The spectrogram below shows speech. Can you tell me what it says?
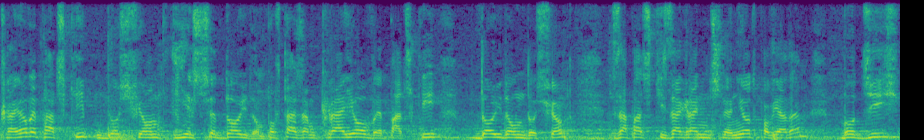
krajowe paczki do świąt jeszcze dojdą. Powtarzam, krajowe paczki dojdą do świąt. Za paczki zagraniczne nie odpowiadam, bo dziś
